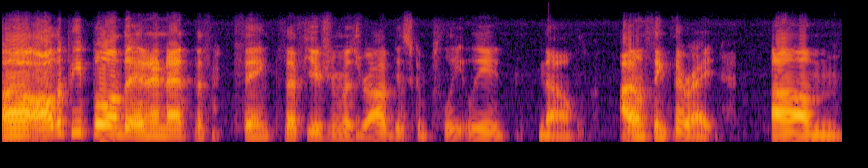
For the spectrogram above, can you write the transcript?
Uh, all the people on the internet that think that Fusion was robbed is completely no. I don't think they're right. Um,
